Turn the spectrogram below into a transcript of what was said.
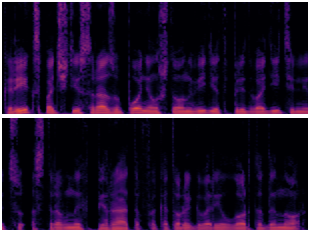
Крикс почти сразу понял, что он видит предводительницу островных пиратов, о которой говорил лорд Аденор.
